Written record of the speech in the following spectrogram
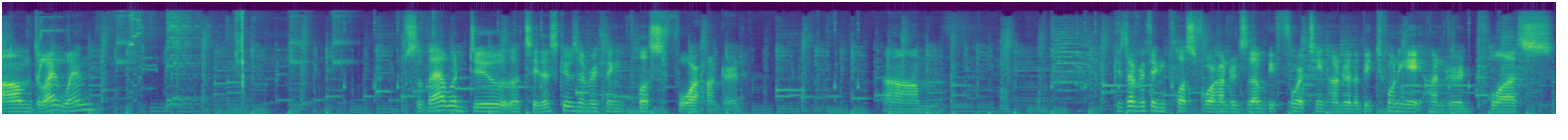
Um, do I win? So that would do, let's see, this gives everything plus 400. Um, because everything plus 400, so that would be 1400. That'd be 2800 plus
